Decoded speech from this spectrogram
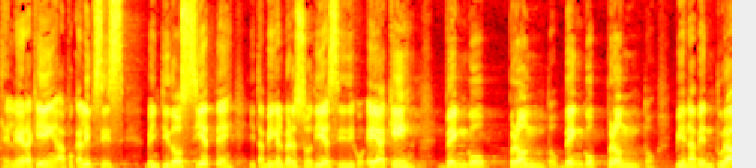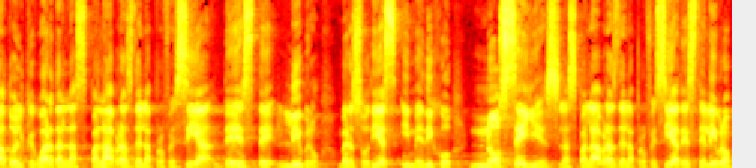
leer aquí Apocalipsis 22, 7 y también el verso 10 y dijo, he aquí, vengo pronto, vengo pronto, bienaventurado el que guarda las palabras de la profecía de este libro. Verso 10 y me dijo, no selles las palabras de la profecía de este libro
